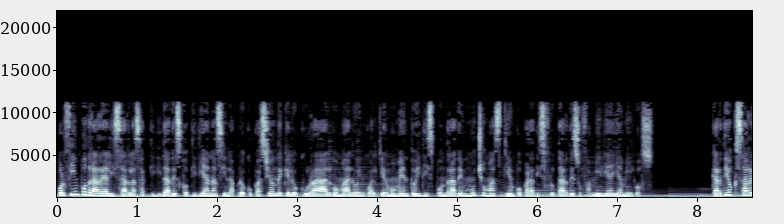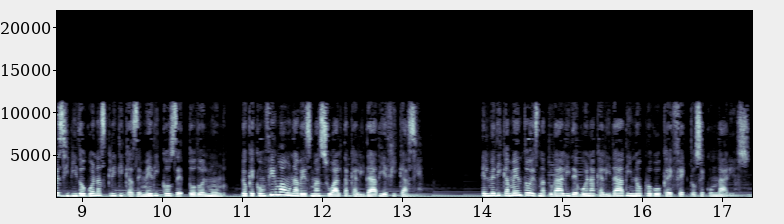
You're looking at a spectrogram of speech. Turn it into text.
Por fin podrá realizar las actividades cotidianas sin la preocupación de que le ocurra algo malo en cualquier momento y dispondrá de mucho más tiempo para disfrutar de su familia y amigos. Cardiox ha recibido buenas críticas de médicos de todo el mundo, lo que confirma una vez más su alta calidad y eficacia. El medicamento es natural y de buena calidad y no provoca efectos secundarios.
